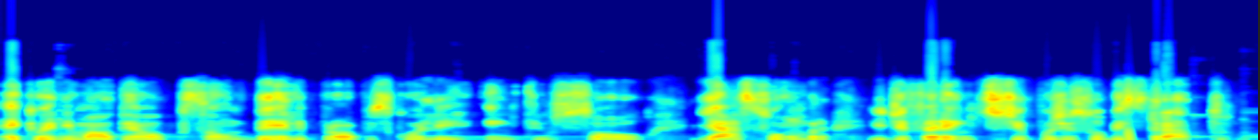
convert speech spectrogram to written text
é que o animal tenha a opção dele próprio escolher entre o sol e a sombra e diferentes tipos de substrato.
